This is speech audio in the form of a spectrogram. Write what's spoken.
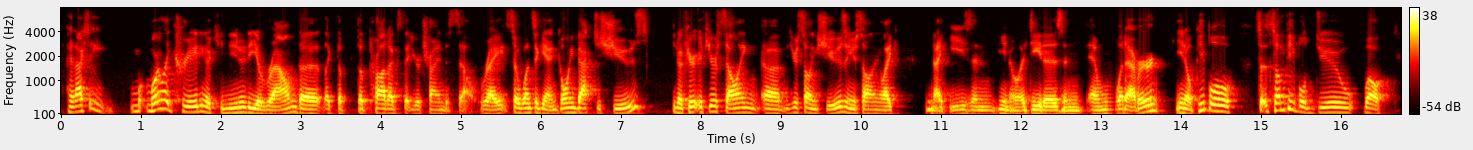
and actually more like creating a community around the like the, the products that you're trying to sell, right? So once again, going back to shoes, you know, if you're if you're selling um, you're selling shoes and you're selling like Nikes and you know Adidas and and whatever, you know, people so some people do well.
